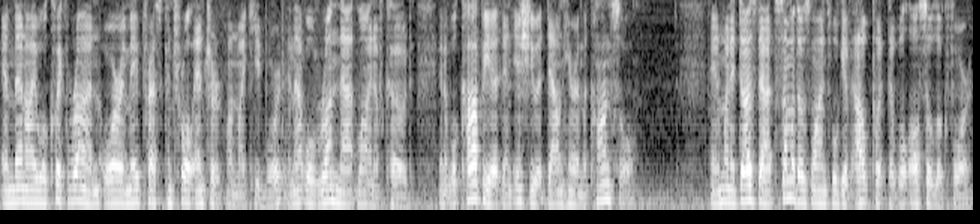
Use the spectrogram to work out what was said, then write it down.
and then I will click run or I may press control enter on my keyboard and that will run that line of code and it will copy it and issue it down here in the console. And when it does that, some of those lines will give output that we'll also look for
